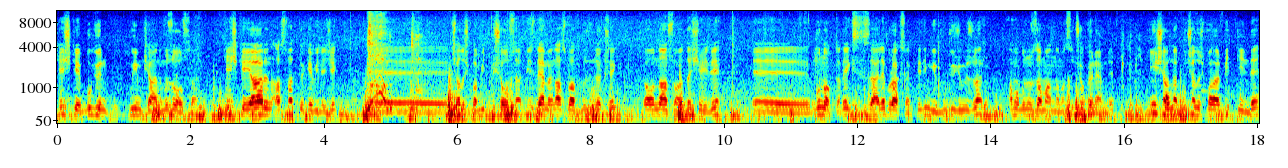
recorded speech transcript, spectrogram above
Keşke bugün bu imkanımız olsa, keşke yarın asfalt dökebilecek eee, çalışma bitmiş olsa biz de hemen asfaltımızı döksek ve ondan sonra da şehri eee, bu noktada eksiksiz hale bıraksak. Dediğim gibi bu gücümüz var ama bunun zamanlaması çok önemli. İnşallah bu çalışmalar bittiğinde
